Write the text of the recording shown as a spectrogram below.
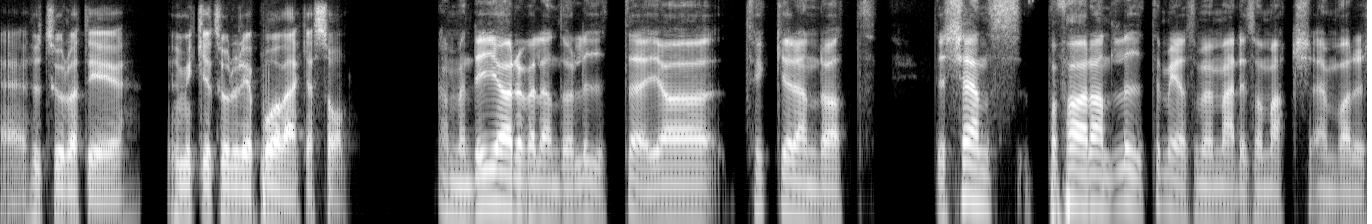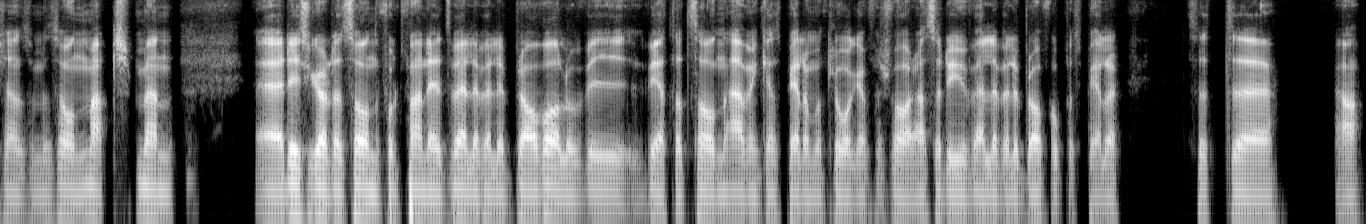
Eh, hur tror du att det, hur mycket tror du det påverkar Son? Ja men det gör det väl ändå lite. Jag tycker ändå att det känns på förhand lite mer som en Madison-match än vad det känns som en sån match. Men eh, det är såklart att Son fortfarande är ett väldigt, väldigt bra val och vi vet att Son även kan spela mot låga försvar. Alltså det är ju väldigt, väldigt bra fotbollsspelare. Så att eh, ja,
